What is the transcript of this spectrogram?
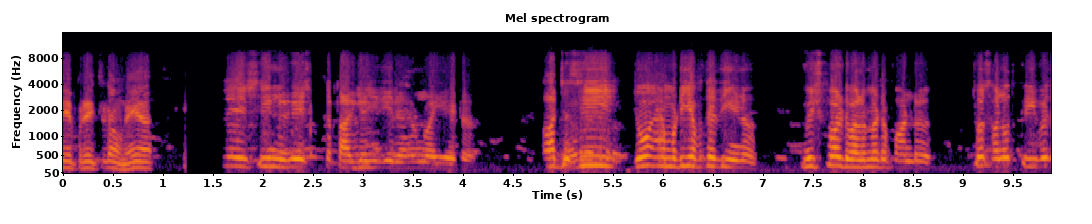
ਨੇਪਰੇ ਚੜਾਉਣੇ ਆ। ਲਈ ਸ਼੍ਰੀ ਨਰੇਸ਼ ਕਟਾਰੀਆ ਜੀ ਦੀ ਰਹਿਨੁਮਾਈ ਹੇਠ। ਅੱਜ ਅਸੀਂ ਜੋ ਐਮਡੀਐਫ ਦੇ ਅਧੀਨ ਮਿਊਨਿਸਪਲ ਡਿਵੈਲਪਮੈਂਟ ਫੰਡ ਜੋ ਸਾਨੂੰ ਤਕਰੀਬਨ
